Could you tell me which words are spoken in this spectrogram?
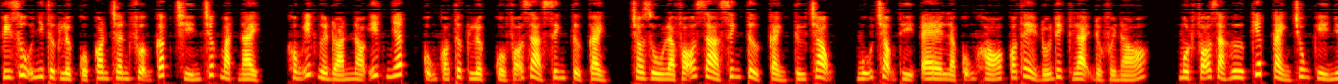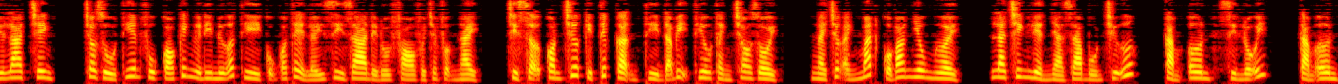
ví dụ như thực lực của con chân phượng cấp 9 trước mặt này, không ít người đoán nó ít nhất cũng có thực lực của võ giả sinh tử cảnh, cho dù là võ giả sinh tử cảnh tứ trọng, ngũ trọng thì e là cũng khó có thể đối địch lại được với nó. Một võ giả hư kiếp cảnh trung kỳ như La Trinh, cho dù thiên phú có kinh người đi nữa thì cũng có thể lấy gì ra để đối phó với chân phượng này, chỉ sợ còn chưa kịp tiếp cận thì đã bị thiêu thành cho rồi. Ngay trước ánh mắt của bao nhiêu người, La Trinh liền nhả ra bốn chữ, cảm ơn, xin lỗi, cảm ơn,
